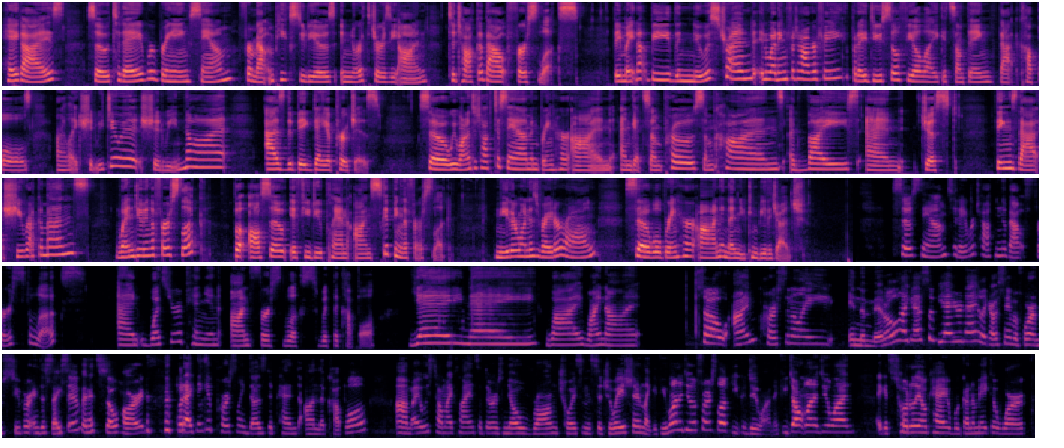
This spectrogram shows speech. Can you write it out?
Hey guys! So today we're bringing Sam from Mountain Peak Studios in North Jersey on to talk about first looks. They might not be the newest trend in wedding photography, but I do still feel like it's something that couples are like, should we do it? Should we not? As the big day approaches. So we wanted to talk to Sam and bring her on and get some pros, some cons, advice, and just things that she recommends when doing a first look, but also if you do plan on skipping the first look. Neither one is right or wrong. So we'll bring her on and then you can be the judge. So, Sam, today we're talking about first looks. And what's your opinion on first looks with the couple? Yay, nay, why, why not? So I'm personally in the middle, I guess, of yay or nay. Like I was saying before, I'm super indecisive and it's so hard. but I think it personally does depend on the couple. Um, I always tell my clients that there is no wrong choice in the situation. Like if you want to do a first look, you could do one. If you don't want to do one, like it's totally okay. We're gonna make it work.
